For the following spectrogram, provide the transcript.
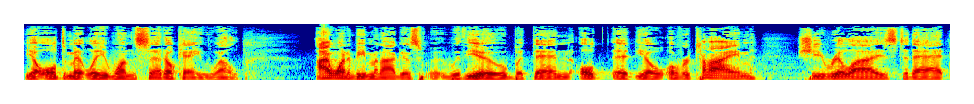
you know ultimately one said okay well I want to be monogamous with you, but then you know over time she realized that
